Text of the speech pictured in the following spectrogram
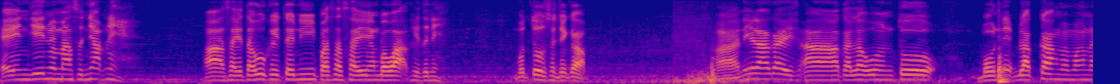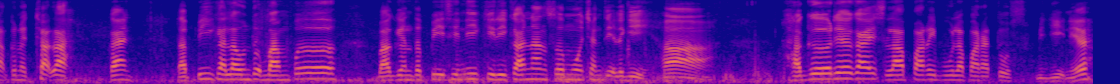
Engine memang senyap ni. Ha, saya tahu kereta ni pasal saya yang bawa kereta ni. Betul saya cakap. Ha, ni lah guys. Ha, kalau untuk bonnet belakang memang nak kena cat lah. Kan? Tapi kalau untuk bumper, bahagian tepi sini, kiri kanan semua cantik lagi. Ha, Harga dia guys 8800 biji ni ya.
